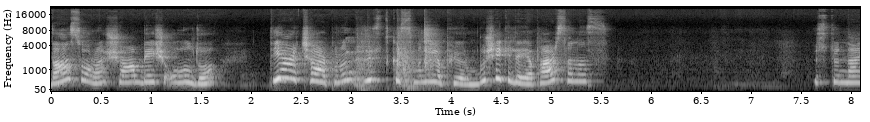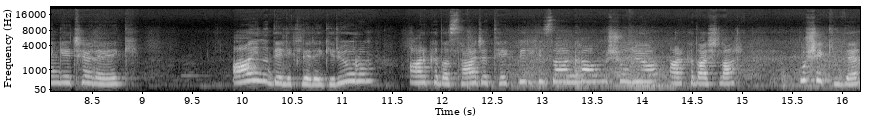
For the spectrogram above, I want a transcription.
Daha sonra şu an 5 oldu. Diğer çarpının üst kısmını yapıyorum. Bu şekilde yaparsanız üstünden geçerek aynı deliklere giriyorum. Arkada sadece tek bir hiza kalmış oluyor arkadaşlar. Bu şekilde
